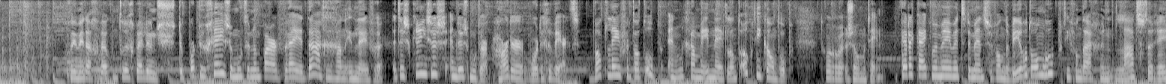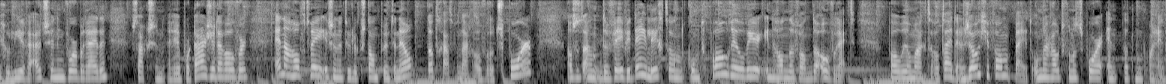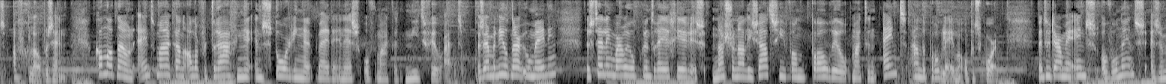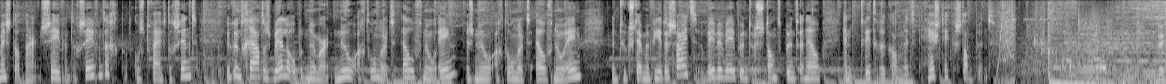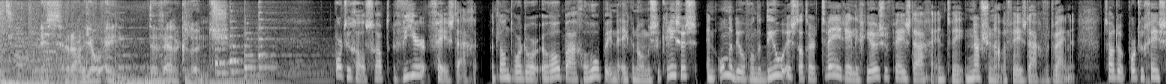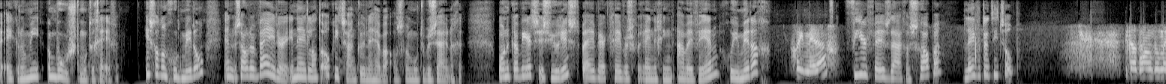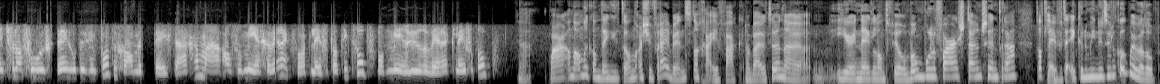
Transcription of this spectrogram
Goedemiddag, welkom terug bij lunch. De Portugezen moeten een paar vrije dagen gaan inleveren. Het is crisis en dus moet er harder worden gewerkt. Wat levert dat op en gaan we in Nederland ook die kant op? Horen we zometeen. Verder kijken we mee met de mensen van de Wereldomroep... die vandaag hun laatste reguliere uitzending voorbereiden. Straks een reportage daarover. En na half twee is er natuurlijk Stand.nl. Dat gaat vandaag over het spoor. Als het aan de VVD ligt, dan komt ProRail weer in handen van de overheid. ProRail maakt er altijd een zootje van bij het onderhoud van het spoor... en dat moet maar eens afgelopen zijn. Kan dat nou een eind maken aan alle vertragingen en storingen bij de NS... of maakt het niet veel uit? We zijn benieuwd naar uw mening. De stelling waar u op kunt reageren is... nationalisatie van ProRail maakt een eind aan de problemen op het spoor. Bent u daarmee eens of oneens? SMS dat naar 7070, dat kost 50 cent. U kunt gratis bellen op het nummer 0800 1101, dus 0800 1101. U kunt natuurlijk stemmen via de site www.stand.nl... en twitteren kan met hashtag standpunt. Dit is Radio 1, de werklunch. Portugal schrapt vier feestdagen. Het land wordt door Europa geholpen in de economische crisis... en onderdeel van de deal is dat er twee religieuze feestdagen... en twee nationale feestdagen verdwijnen. Het zou de Portugese economie een boost moeten geven. Is dat een goed middel? En zouden wij er in Nederland ook iets aan kunnen hebben... als we moeten bezuinigen? Monika Weerts is jurist bij werkgeversvereniging AWVN. Goedemiddag. Goedemiddag. Vier feestdagen schrappen. Levert het iets op? Dat hangt een beetje vanaf hoe het geregeld is in Portugal met feestdagen. Maar als er meer gewerkt wordt, levert dat iets op. Want meer uren werk levert op. Ja, maar aan de andere kant denk ik dan, als je vrij bent... dan ga je vaak naar buiten. Hier in Nederland veel woonboulevards, tuincentra. Dat levert de economie natuurlijk ook weer wat op.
